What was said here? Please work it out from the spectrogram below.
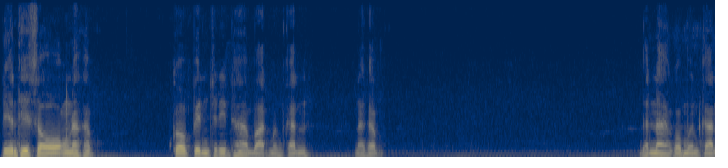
เหรียญที่สองนะครับ ก็เป็นชนิดห้าบาทเหมือนกันนะครับ ด้านหน้าก็เหมือนกัน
